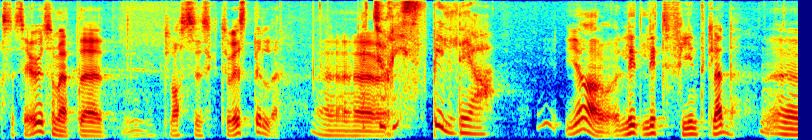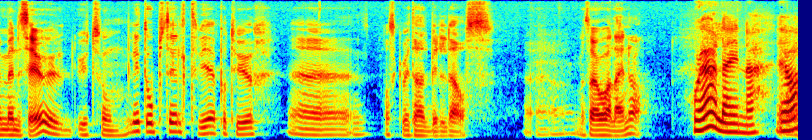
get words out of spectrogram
Altså, det ser jo ut som et et klassisk turistbilde. Et turistbilde, ja. Ja, litt, litt fint kledd. Eh, men det ser jo ut som litt oppstilt. Vi er på tur. Eh, nå skal vi ta et bilde av oss. Eh, men så er hun alene, da. Hun er alene, ja.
